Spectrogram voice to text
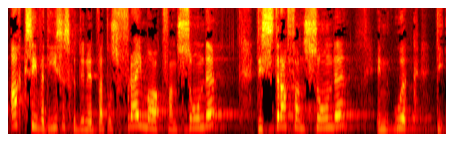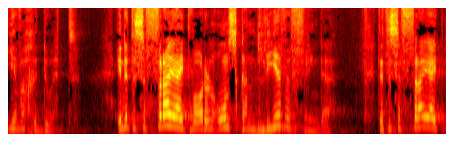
aksie wat Jesus gedoen het wat ons vrymaak van sonde, die straf van sonde en ook die ewige dood. En dit is 'n vryheid waarin ons kan lewe, vriende. Dit is 'n vryheid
